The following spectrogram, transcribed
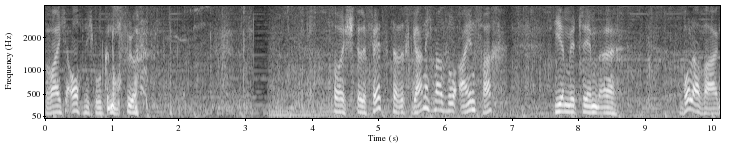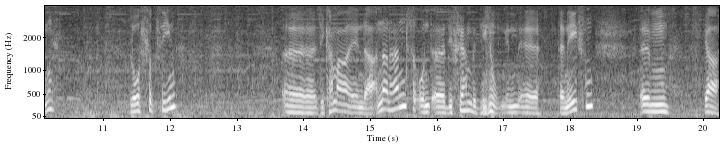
Da war ich auch nicht gut genug für. So, ich stelle fest, das ist gar nicht mal so einfach, hier mit dem äh, Bollerwagen loszuziehen äh, die Kamera in der anderen Hand und äh, die Fernbedienung in äh, der nächsten. Ähm, ja,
